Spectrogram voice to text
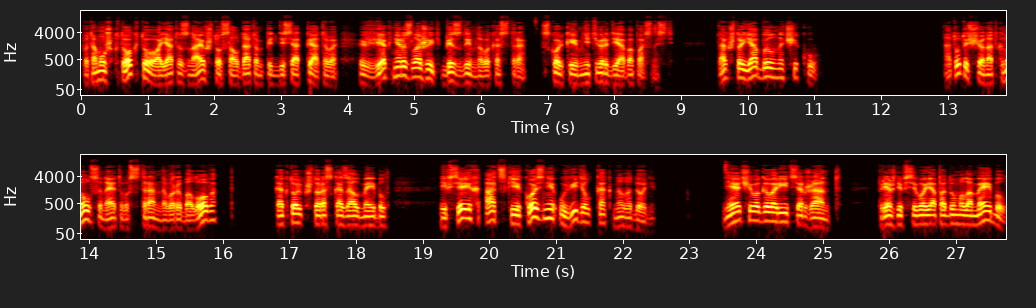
Потому ж кто-кто, а я-то знаю, что солдатам 55-го век не разложить бездымного костра, сколько им не тверди об опасности. Так что я был на чеку. А тут еще наткнулся на этого странного рыболова, как только что рассказал Мейбл, и все их адские козни увидел как на ладони. Нечего говорить, сержант. Прежде всего я подумал о Мейбл,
